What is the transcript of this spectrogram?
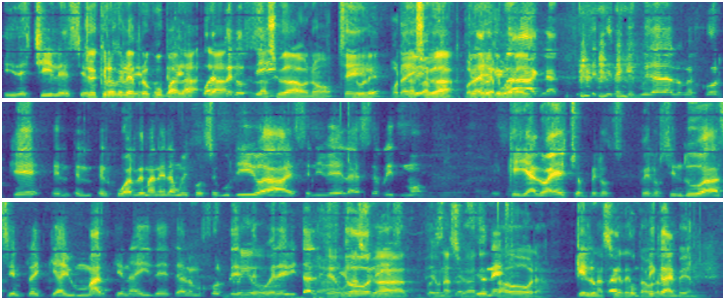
y, de Chile, ¿cierto? Yo creo que le preocupa la, la- pero la sí- ciudad, ¿o no? Sí, Lule? por ahí la ciudad. por ahí creo que va. por ahí. Ah, claro, sí se tiene que cuidar a lo mejor que el, el- el jugar de manera muy consecutiva a ese nivel, a ese ritmo, que ya lo ha hecho, pero, pero sin duda siempre hay que hay un margen ahí de, de a lo mejor de, poder evitar es lesiones, una ese ciudad, tipo de es una ciudad tentadora. que es lo una puedan ciudad tentadora complicar. también.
